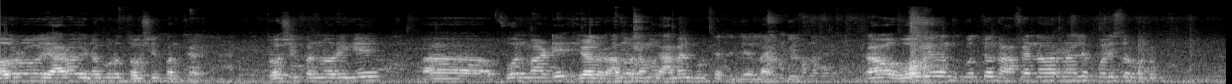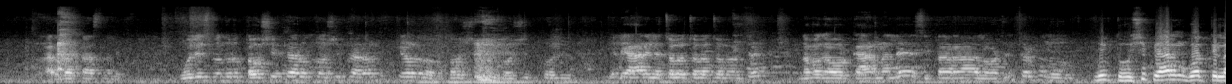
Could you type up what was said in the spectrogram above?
ಅವರು ಯಾರೋ ಇನ್ನೊಬ್ಬರು ತೌಶಿಪ್ ಅಂತ ಹೇಳಿ. ತೌಶಿಪ್ ಅನ್ನೋರಿಗೆ ಫೋನ್ ಮಾಡಿ ಹೇಳಿದ್ರು. ಅದು ನಮಗೆ ಆಮೇಲೆ ಗುರ್ತಿರ್ಲಿಲ್ಲ ಎಲ್ಲ. ನಾವು ಹೋಗಿ ಒಂದು ಗೊತ್ತು ಒಂದು ಹಾಫ್ ಆನ್ ಅವರ್ನಲ್ಲಿ ಪೊಲೀಸರು ಬಂದರು. ಅರ್ಧ ತಾಸಿನಲ್ಲಿ. ಪೊಲೀಸ್ ಬಂದರು ತೌಶಿಪ್ ಯಾರು ತೌಶಿಪ್ ಯಾರು ಅಂತ ಕೇಳಿದ್ರು ಅವರು. ತೌಶಿಪ್ ತೌಶಿಪ್ ಪೊಲೀಸ್ ಇಲ್ಲಿ ಯಾರಿಲ್ಲ ಚಲೋ ಚಲೋ ಚಲೋ ಅಂತೇಳಿ ನಮಗೆ ಅವ್ರ ಕಾರ್ನಲ್ಲೇ ಸಿತಾರ ಲಾಟ್ರಿ ಕರ್ಕೊಂಡು ನೀವು ನಿಮ್ ತೋಷಿಪ್ ಯಾರಂತ ಗೊತ್ತಿಲ್ಲ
